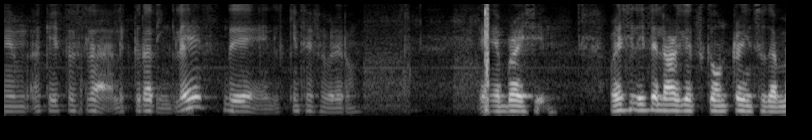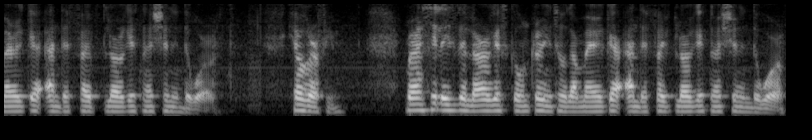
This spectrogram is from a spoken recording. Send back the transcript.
Em, aquí esta es la lectura de inglés del 15 de febrero. Eh, Brazil. Brazil is the largest country in South America and the fifth largest nation in the world. Geography. Brazil is the largest country in South America and the fifth largest nation in the world.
